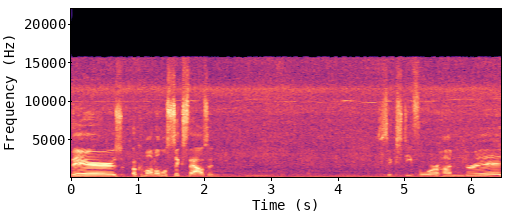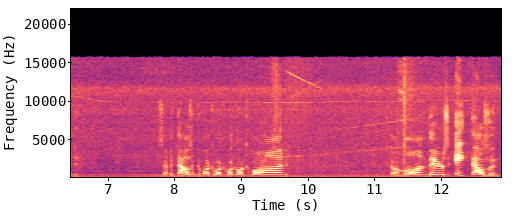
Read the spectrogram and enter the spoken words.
There's, oh, come on, almost 6,000. 6,400. 7,000. Come on, come on, come on, come on, come on. Come on, there's 8,000.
